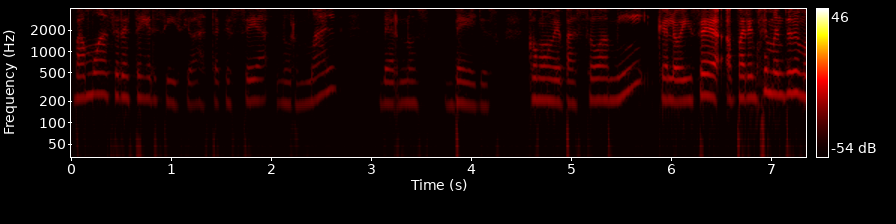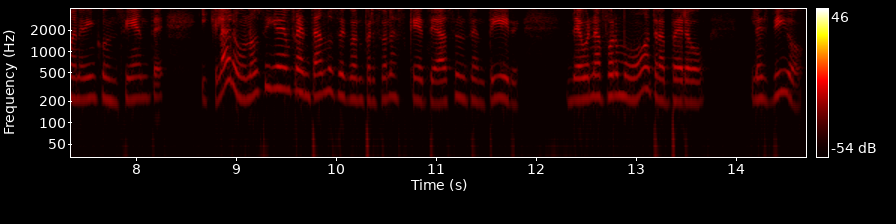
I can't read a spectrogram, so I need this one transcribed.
Vamos a hacer este ejercicio hasta que sea normal vernos bellos, como me pasó a mí, que lo hice aparentemente de manera inconsciente. Y claro, uno sigue enfrentándose con personas que te hacen sentir de una forma u otra, pero les digo,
